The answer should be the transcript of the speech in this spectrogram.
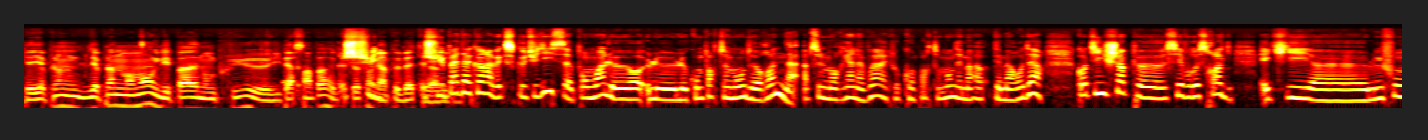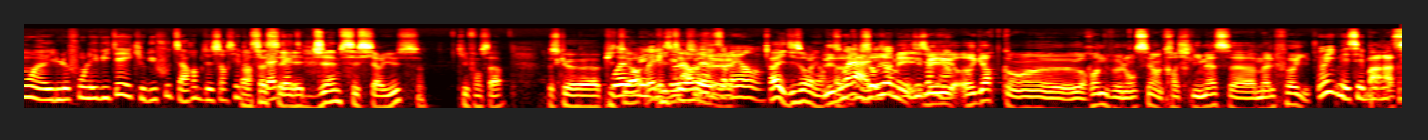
Il y, a- il y a plein de, il y a plein de moments où il est pas non plus euh, hyper sympa. Et puis, de toute Je façon, suis- il est un peu bête. Je suis pas d'accord avec ce que tu dis. Ça, Pour moi, le, le- le comportement de Ron n'a absolument rien à voir avec le comportement des, mar- des maraudeurs. Quand ils chopent euh, Severus Rogue et qu'ils euh, lui font, euh, ils le font léviter et qu'ils lui foutent sa robe de sorcier Alors par-dessus ça, la c'est tête. James et Sirius qui font ça. Parce que Peter, ouais, mais les Peter autres, ils disent rien. Ah, ils disent rien. Les autres Voilà, disent les rien, autres mais, disent mais rien. regarde quand euh, Ron veut lancer un crash limace à Malfoy. Oui, mais c'est pour, Bah, c'est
